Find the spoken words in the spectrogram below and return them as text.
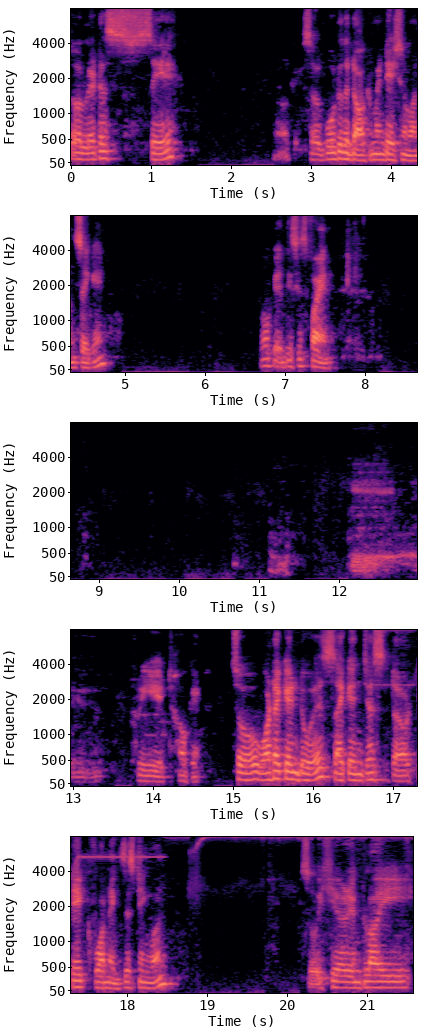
so let us say okay so go to the documentation once again. Okay this is fine. Create okay. So what i can do is i can just uh, take one existing one. So here employee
